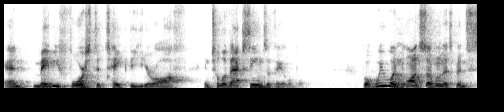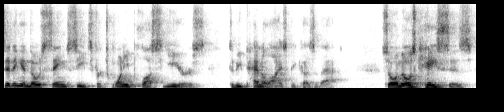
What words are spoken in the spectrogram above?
and may be forced to take the year off until a vaccine's available. But we wouldn't want someone that's been sitting in those same seats for 20 plus years to be penalized because of that. So in those cases,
